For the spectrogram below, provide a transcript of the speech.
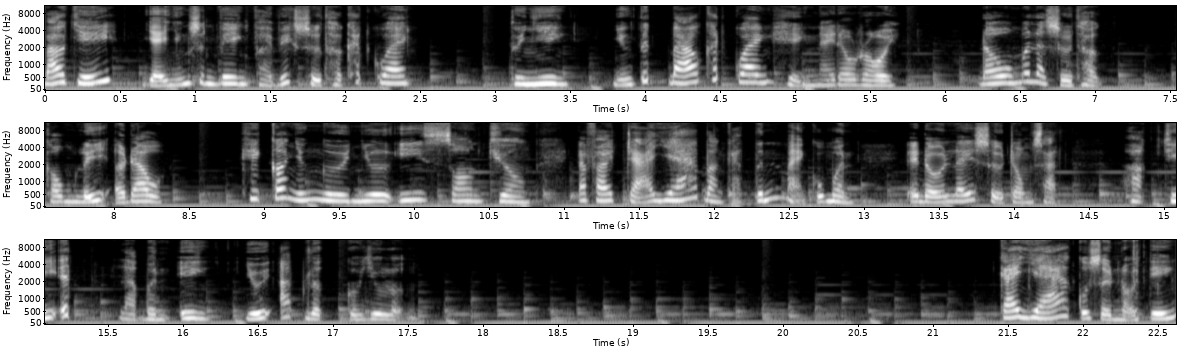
Báo chí dạy những sinh viên phải viết sự thật khách quan. Tuy nhiên, những tích báo khách quan hiện nay đâu rồi? Đâu mới là sự thật? Công lý ở đâu? Khi có những người như Yi Son Kyung đã phải trả giá bằng cả tính mạng của mình để đổi lấy sự trong sạch, hoặc chí ít là bình yên dưới áp lực của dư luận. Cái giá của sự nổi tiếng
